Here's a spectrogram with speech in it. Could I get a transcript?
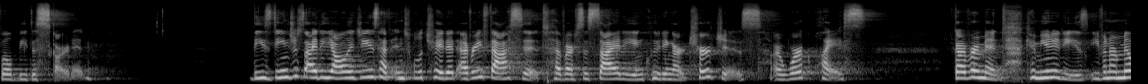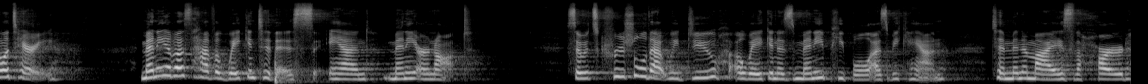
will be discarded. These dangerous ideologies have infiltrated every facet of our society, including our churches, our workplace, government, communities, even our military. Many of us have awakened to this, and many are not. So it's crucial that we do awaken as many people as we can to minimize the hard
